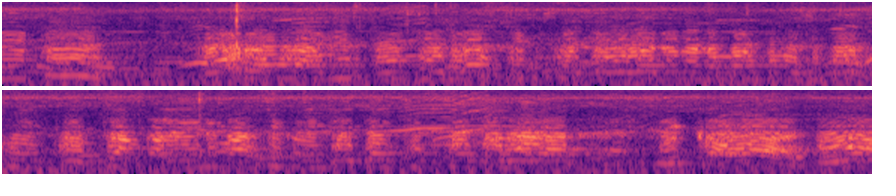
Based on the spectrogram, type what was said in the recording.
ini di kurang lagi 17 siksa bola dengan nomor 10 Kang Cejang kali ini masih Kang Cejang siksa bola dikawal. Dua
